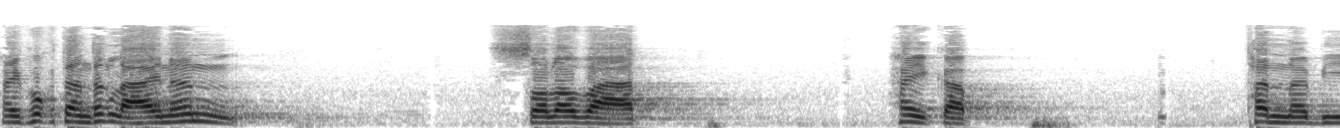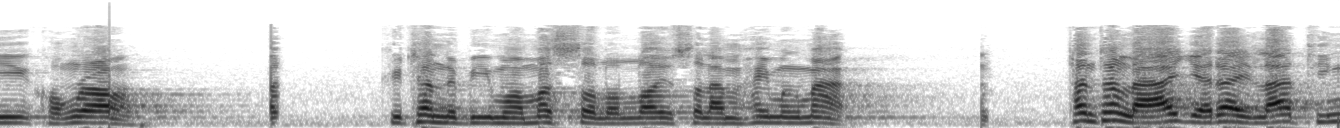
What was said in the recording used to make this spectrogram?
ให้พวกท่านทั้งหลายนั้นสละวาดให้กับท่านนาบีของเรา คือท่านนาบีมูฮัมมัดสุลลัลอฮุสลัมให้มากๆ ท่านทั้งหลายอย่าได้ละทิ้ง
